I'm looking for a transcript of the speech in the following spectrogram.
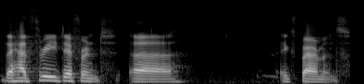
they had three different uh, experiments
